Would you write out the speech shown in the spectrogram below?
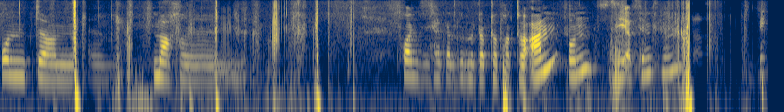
Und dann ähm, machen freunden sich halt ganz gut mit Dr. Proctor an und sie erfinden das Big,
